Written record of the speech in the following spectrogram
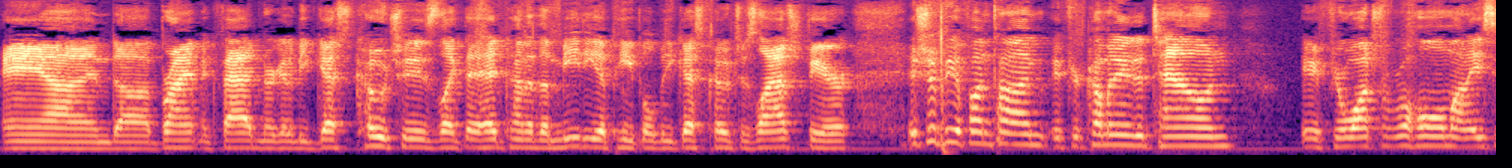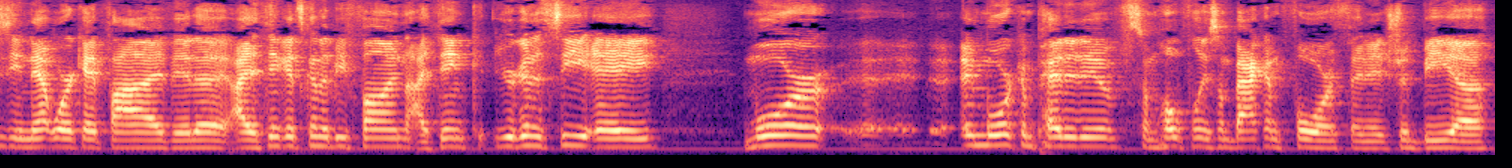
and uh, Bryant McFadden are going to be guest coaches, like they had kind of the media people be guest coaches last year. It should be a fun time if you're coming into town. If you're watching from home on ACC Network at five, it uh, I think it's going to be fun. I think you're going to see a more a more competitive, some hopefully some back and forth, and it should be a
